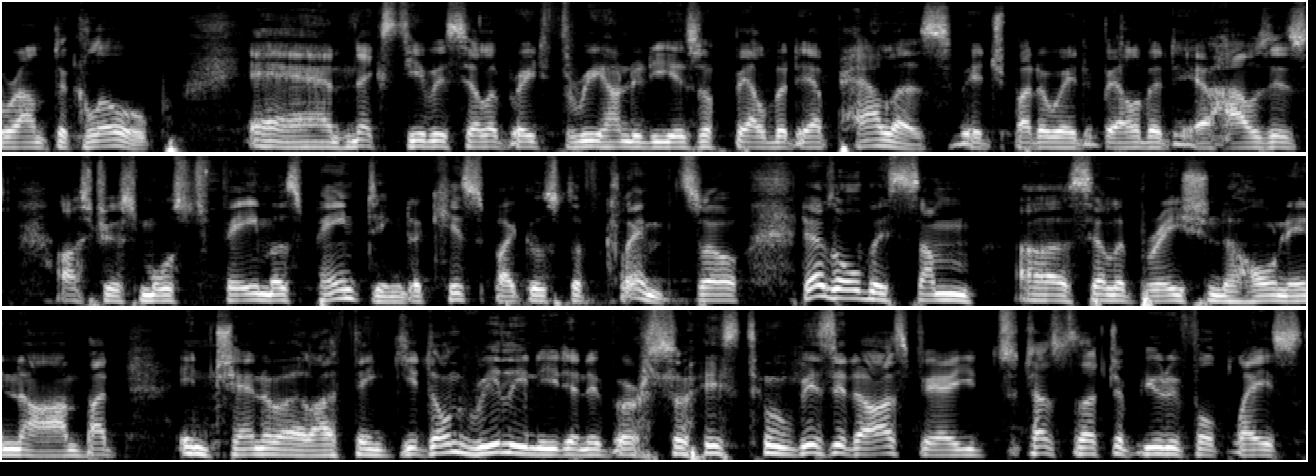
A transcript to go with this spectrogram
around the globe. And next year we celebrate 300 years of Belvedere Palace, which, by the way, the Belvedere houses Austria's most famous painting, The Kiss by Gustav Klimt. So there's always some uh, celebration to in on. But in general, I think you don't really need anniversaries to visit Austria. It's just such a beautiful place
